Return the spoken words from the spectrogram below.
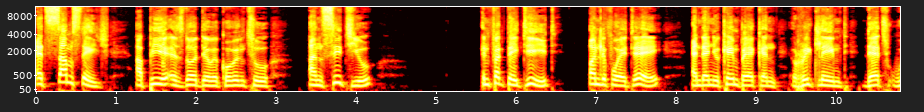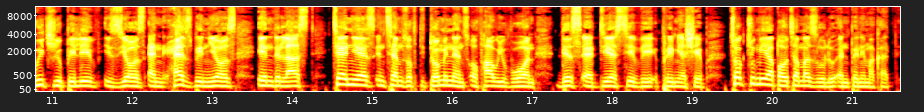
at some stage, appear as though they were going to unseat you. In fact, they did, only for a day and then you came back and reclaimed that which you believe is yours and has been yours in the last 10 years in terms of the dominance of how you've won this uh, DSTV premiership. Talk to me about Amazulu and Benni McCarthy.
